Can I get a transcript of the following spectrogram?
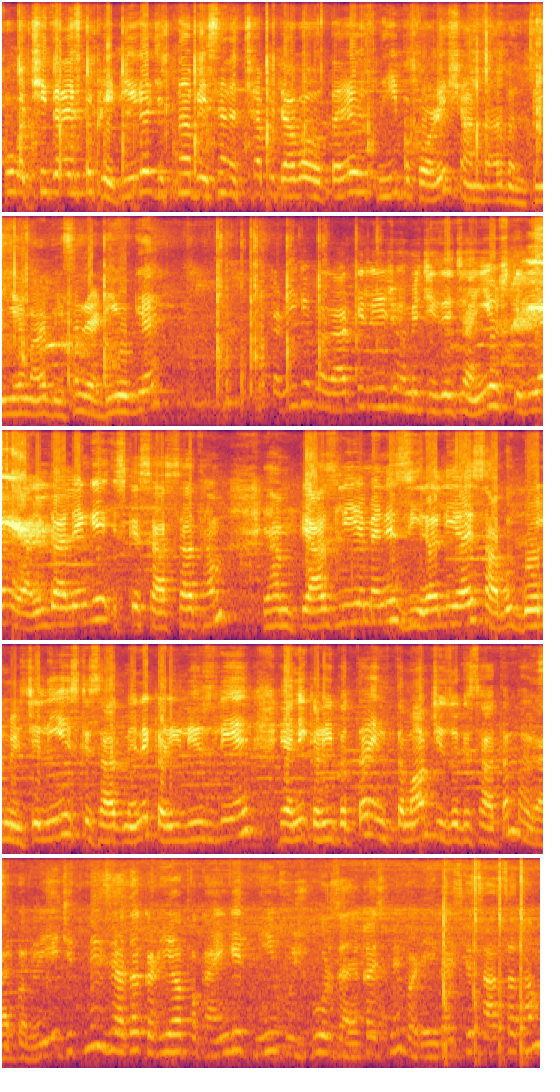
खूब अच्छी तरह इसको फेंटिएगा। जितना बेसन अच्छा पिटा हुआ होता है, उतनी ही पकौड़े शानदार बनते हैं। ये हमारा बेसन रेडी हो गया है। कढ़ी के बघार के लिए जो हमें चीज़ें चाहिए, उसके लिए हम ऑयल डालेंगे। इसके साथ साथ हम हम प्याज लिए मैंने, ज़ीरा लिया है, साबुत गोल मिर्चें लिए इसके साथ मैंने कड़ी लीव्स लिए यानी कड़ी पत्ता, इन तमाम चीज़ों के साथ हम भगार कर हैं। जितनी ज़्यादा कढ़ी आप पकाएँगे, इतनी खुशबू और जायका इसमें बढ़ेगा। इसके साथ साथ हम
